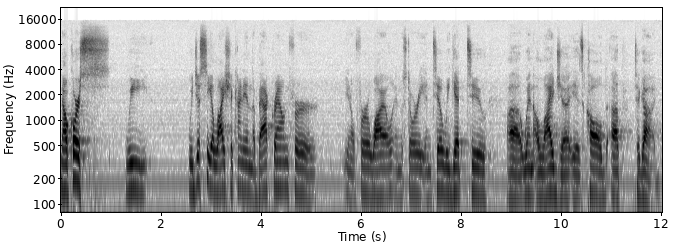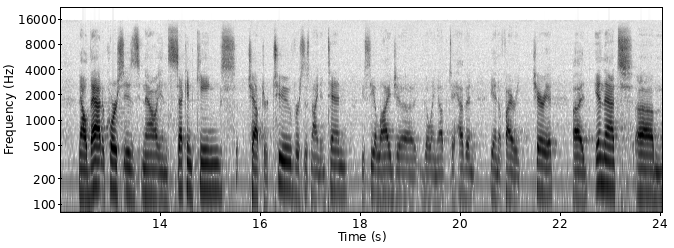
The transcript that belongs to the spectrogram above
Now, of course, we, we just see Elisha kind of in the background for, you know, for a while in the story until we get to uh, when Elijah is called up to God. Now, that, of course, is now in 2 Kings chapter 2, verses 9 and 10. You see Elijah going up to heaven in a fiery chariot. Uh, in that, um,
